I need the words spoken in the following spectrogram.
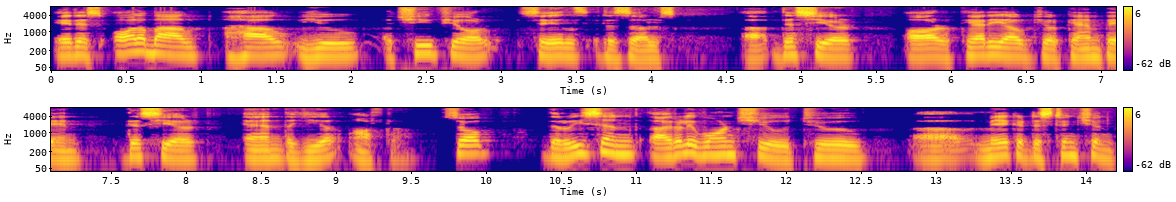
It is all about how you achieve your sales results uh, this year or carry out your campaign this year and the year after. So, the reason I really want you to uh, make a distinction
